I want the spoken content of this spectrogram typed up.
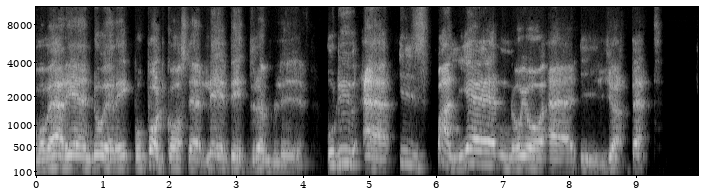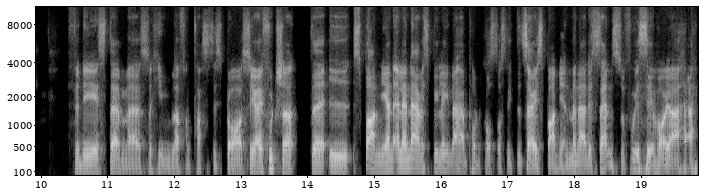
var vi här igen då Erik på podcasten Lev ditt drömliv. Och du är i Spanien och jag är i Götet. För det stämmer så himla fantastiskt bra. Så jag är fortsatt eh, i Spanien, eller när vi spelar in det här podcastavsnittet så är jag i Spanien, men när det sen så får vi se var jag är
